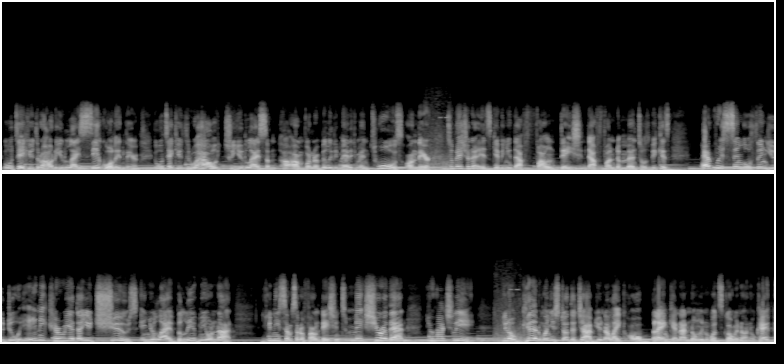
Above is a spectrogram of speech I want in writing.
It will take you through how to utilize SQL in there. It will take you through how to utilize some uh, um, vulnerability management tools on there to make sure that it's giving you that foundation, that fundamentals. Because every single thing you do, any career that you choose in your life, believe me or not, you need some sort of foundation to make sure that you're actually you know, good when you start the job. You're not like all blank and not knowing what's going on, okay?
